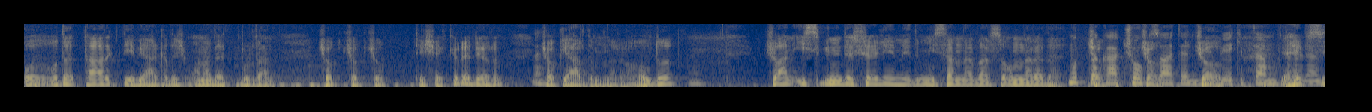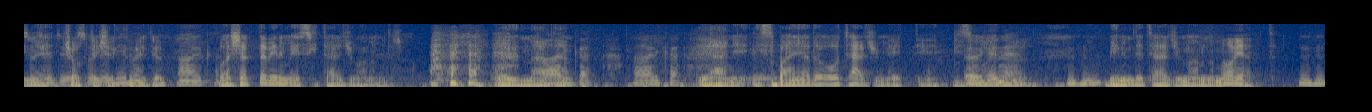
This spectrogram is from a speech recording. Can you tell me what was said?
O, o da Tarık diye bir arkadaşım. Ona da buradan çok çok çok teşekkür ediyorum. Çok yardımları oldu. Şu an ismini de söyleyemedim. İnsanlar varsa onlara da Mutlaka çok zaten büyük bir ekipten muhtemelen söz Hepsine ediyoruz, çok öyle değil teşekkür mi? ediyorum. Harika. Başak da benim eski tercümanımdır. Oyunlardan. Harika. Harika. Yani İspanya'da o tercüme etti bizim Öyle oyunu. mi? Benim de tercümanlığımı o yaptı. Hı hı.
